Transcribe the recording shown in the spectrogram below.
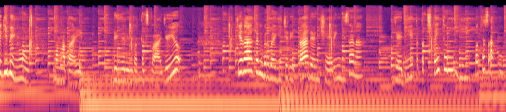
Lagi bingung mau ngapain? Dengerin podcastku aja yuk. Kita akan berbagi cerita dan sharing di sana. Jadi tetap stay tune di podcast aku.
